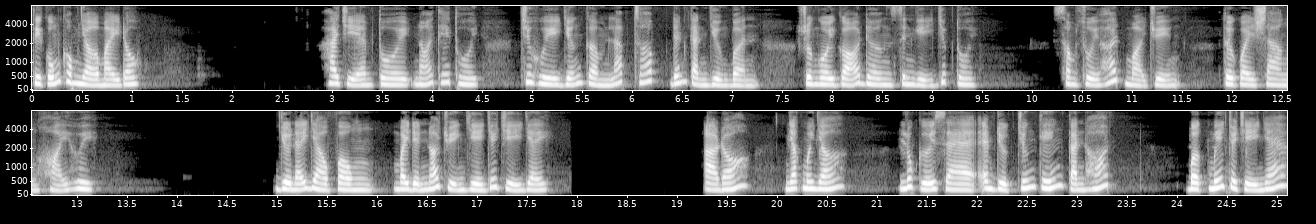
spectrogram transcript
Thì cũng không nhờ mày đâu Hai chị em tôi nói thế thôi Chứ Huy vẫn cầm laptop đến cạnh giường bệnh, Rồi ngồi gõ đơn xin nghỉ giúp tôi. Xong xuôi hết mọi chuyện, Tôi quay sang hỏi Huy. Vừa nãy vào phòng, Mày định nói chuyện gì với chị vậy? À đó, Nhắc mới nhớ. Lúc gửi xe, em được chứng kiến cảnh hot. Bật mí cho chị nhé,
